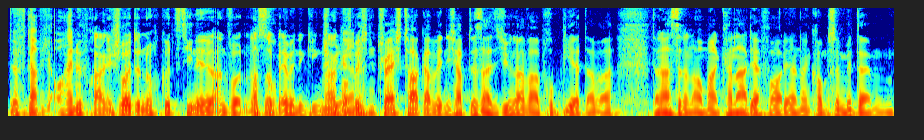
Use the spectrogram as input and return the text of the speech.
Darf, darf ich auch eine Frage Ich wollte noch kurz Tine antworten lassen, so. ob er mit den Gegenspielern Ob ich ein Trash-Talker bin, ich habe das, als ich jünger war, probiert, aber dann hast du dann auch mal einen Kanadier vor dir und dann kommst du mit deinem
